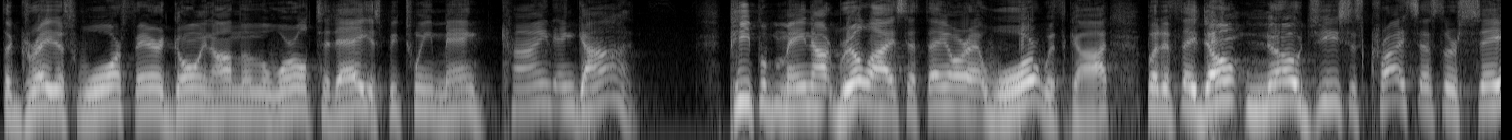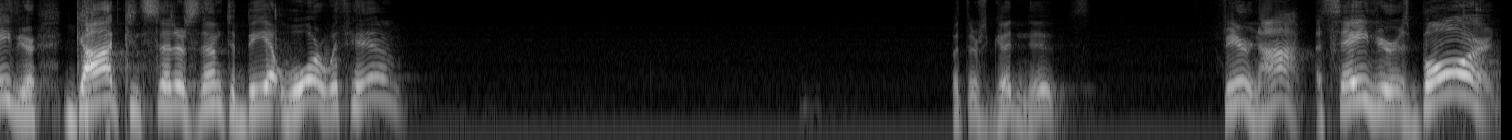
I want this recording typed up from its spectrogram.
The greatest warfare going on in the world today is between mankind and God. People may not realize that they are at war with God, but if they don't know Jesus Christ as their Savior, God considers them to be at war with Him. But there's good news. Fear not, a Savior is born.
